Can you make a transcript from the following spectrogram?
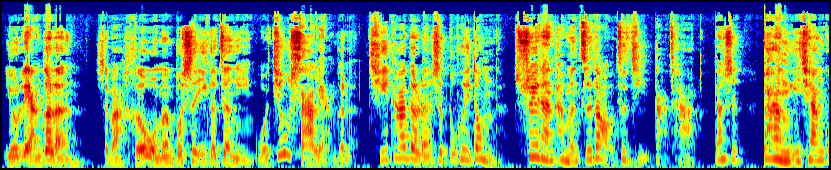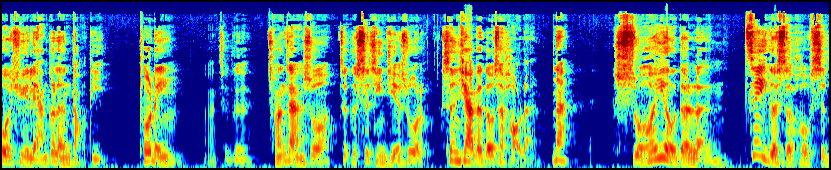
有两个人是吧？和我们不是一个阵营，我就杀两个人，其他的人是不会动的。虽然他们知道自己打岔了，但是砰一枪过去，两个人倒地，托林。啊，这个船长说这个事情结束了，剩下的都是好人。那所有的人这个时候是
